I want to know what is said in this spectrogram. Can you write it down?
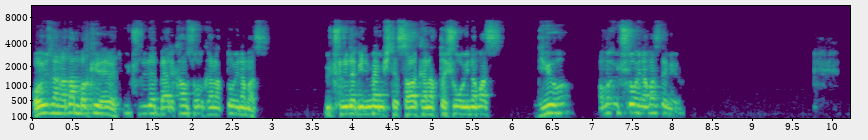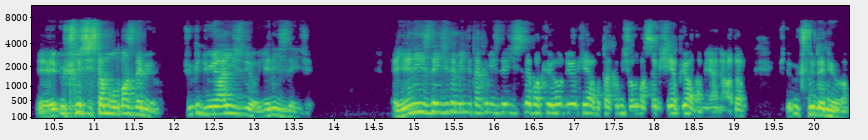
O yüzden adam bakıyor evet, üçlüde Berkan sol kanatta oynamaz. Üçlüde bilmem işte sağ kanatta şu oynamaz diyor ama üçlü oynamaz demiyor. Ee, üçlü sistem olmaz demiyor. Çünkü dünyayı izliyor yeni izleyici. E yeni izleyici de milli takım izleyicisi de bakıyor diyor ki ya bu takım hiç olmazsa bir şey yapıyor adam yani adam işte üçlü deniyor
